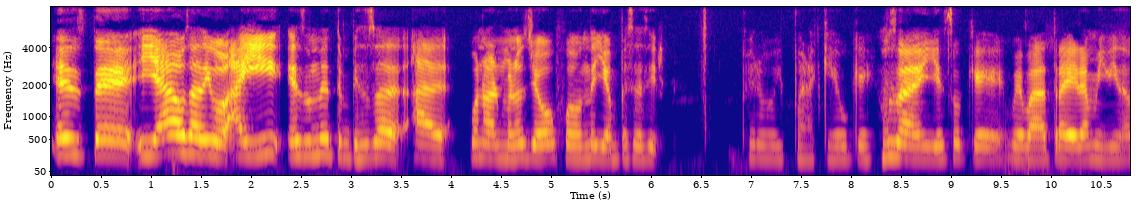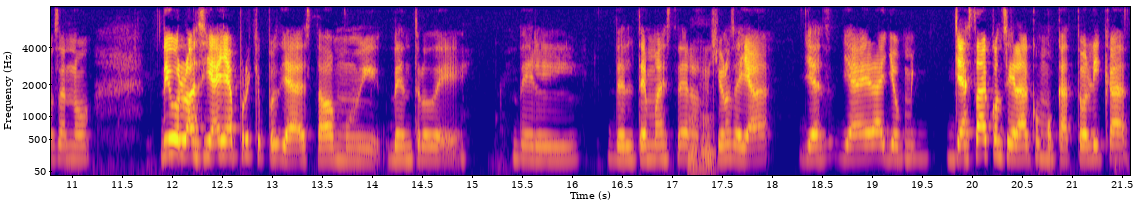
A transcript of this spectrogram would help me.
Este, y ya, o sea, digo, ahí es donde te empiezas a, bueno, al menos yo fue donde yo empecé a decir, pero ¿y para qué o qué? O sea, ¿y eso que me va a traer a mi vida? O sea, no, digo, lo hacía ya porque pues ya estaba muy dentro de, del, del tema este de la religión, o sea, ya, ya, ya era yo, ya estaba considerada como católica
